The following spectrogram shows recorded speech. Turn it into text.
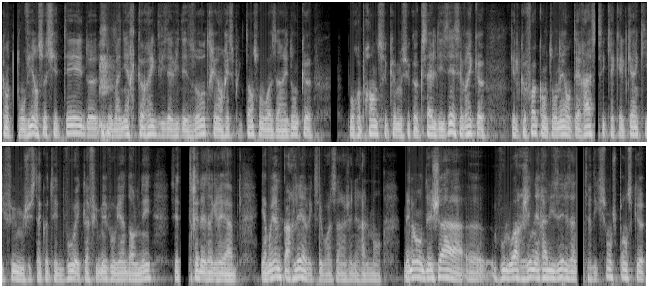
quand on vit en société de, de manière correcte vis-à-vis -vis des autres et en respectant son voisin. Et donc, euh, pour reprendre ce que M. Coxal disait, c'est vrai que quelquefois, quand on est en terrasse et qu'il y a quelqu'un qui fume juste à côté de vous et que la fumée vous vient dans le nez, c'est très désagréable. Il y a moyen de parler avec ses voisins généralement. Mais non, déjà, euh, vouloir généraliser les interdictions, je pense que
